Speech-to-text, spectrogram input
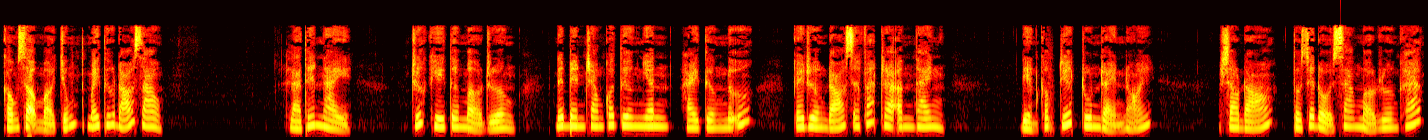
Không sợ mở chúng mấy thứ đó sao? Là thế này, trước khi tôi mở rương, nếu bên trong có tương nhân hay tương nữ, cái rương đó sẽ phát ra âm thanh. Điền cốc tuyết run rẩy nói, sau đó tôi sẽ đổi sang mở rương khác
